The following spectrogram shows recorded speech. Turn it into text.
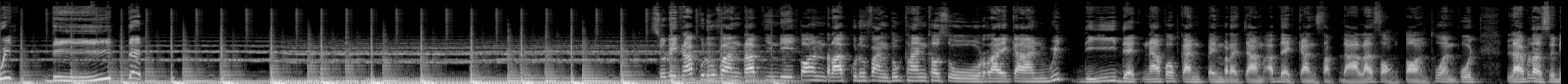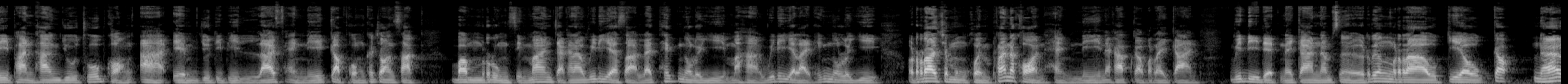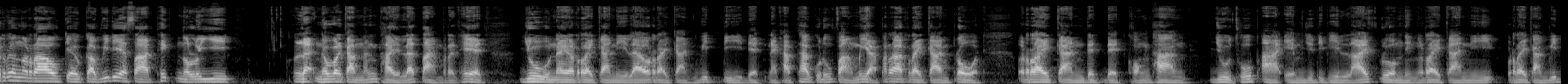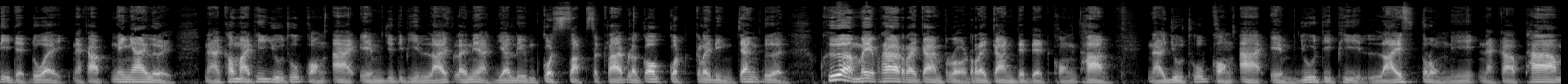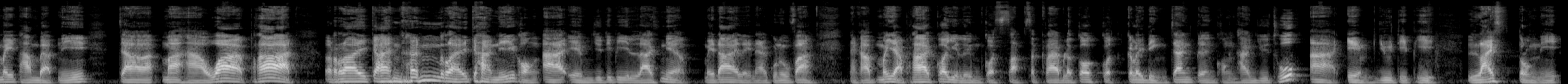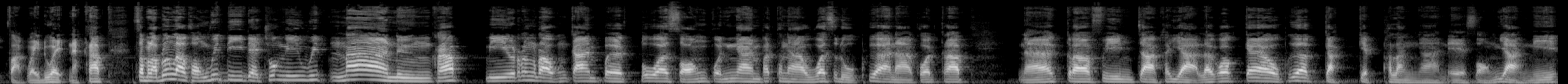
วิทย์ดีเด็ด สวัสดีครับคุณผู้ฟังครับ ยินดีต้อนรับคุณผู้ฟังทุกท่านเข้าสู่รายการวิทย์ดีเด็ดนะ พบกันเป็นประจำอัปเดตการสัปดาห์ละ 2 ตอนทุกวันพุธ และประสดีผ่านทาง YouTube ของ RM UTP Live แห่งนี้กับผมขจรศักดิ์บำรุงสิมมานจากคณะวิทยาศาสตร์และเทคโนโลยี มหาวิทยาลัยเทคโนโลยี ราชมงคลพระนครแห่งนี้นะครับกับรายการ วิดีเด็ดในการนำเสนอเรื่องราวเกี่ยวกับนะเรื่องราวเกี่ยวกับวิทยาศาสตร์เทคโนโลยี และนวัตกรรมทั้งไทยและต่างประเทศ อยู่ในรายการนี้แล้วรายการวิทย์ดีเด็ดนะครับ ถ้าคุณผู้ฟังไม่อยากพลาดรายการโปรด รายการเด็ดๆของทาง YouTube RM UTP Live รวมถึงรายการนี้รายการวิดีเด็ดด้วยนะครับง่ายๆเลยนะเข้ามาที่ YouTube ของ RM UTP Live แล้วเนี่ยอย่าลืมกด Subscribe แล้วก็กดกระดิ่งแจ้งเตือน เพื่อไม่พลาดรายการโปรดรายการเด็ด ๆ ของทางนะ YouTube ของ RM UTP Live ตรงนี้นะครับถ้าไม่ทำแบบนี้จะมาหาว่าพลาด รายการนั้นรายการนี้ของ RM UTP Live เนี่ยไม่ได้เลยนะคุณผู้ฟังนะครับไม่อยากพลาดก็อย่าลืมกด Subscribe แล้วก็กดกระดิ่งแจ้งเตือนของทาง YouTube RM UTP Live ตรงนี้ฝากไว้ด้วยนะครับสำหรับเรื่องราวของวิดีเด็ดช่วงนี้วิทย์หน้าหนึ่งครับ มีเรื่องราวของการเปิดตัว 2 ผลงานพัฒนาวัสดุเพื่ออนาคตครับนะกราฟีนจากขยะแล้วก็แก้วเพื่อกักเก็บพลังงานเอสองอย่างนี้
